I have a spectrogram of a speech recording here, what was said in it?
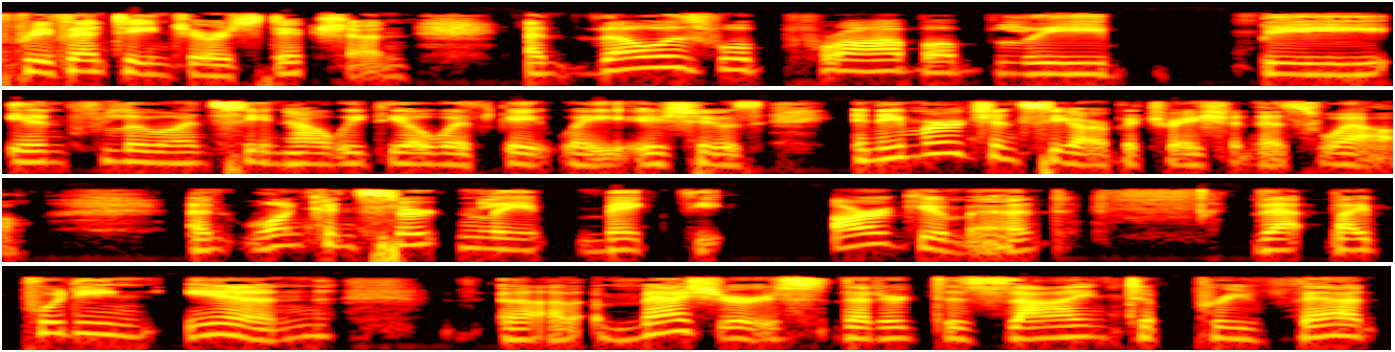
preventing jurisdiction. And those will probably be influencing how we deal with gateway issues in emergency arbitration as well. And one can certainly make the argument that by putting in uh, measures that are designed to prevent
